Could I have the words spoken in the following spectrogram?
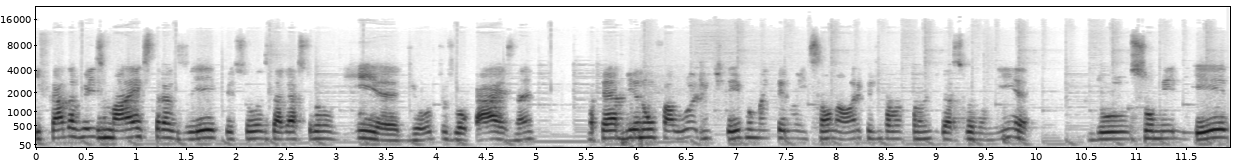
E cada vez mais trazer pessoas da gastronomia, de outros locais, né? Até a Bia não falou, a gente teve uma intervenção na hora que a gente estava falando de gastronomia do sommelier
